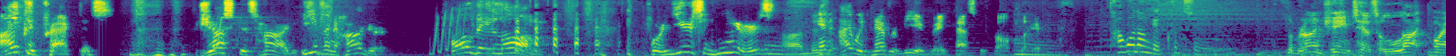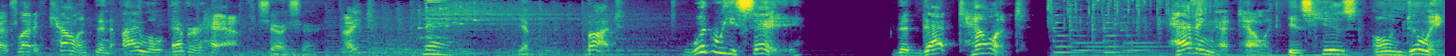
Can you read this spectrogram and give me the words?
I could practice just as hard, even harder, all day long for years and years, 아, 안 되죠. and I would never be a great basketball player. 타고난 게 크지. LeBron James has a lot more athletic talent than I will ever have, Sure, sure. right? 네. Yep. But would we say that that talent, having that talent, is his own doing?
